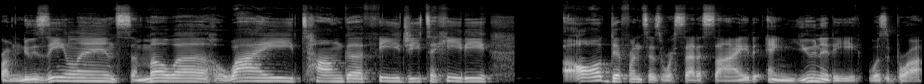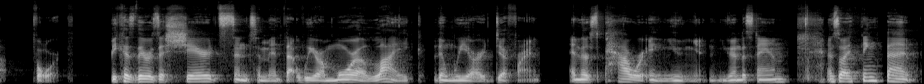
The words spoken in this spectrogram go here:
from New Zealand, Samoa, Hawaii, Tonga, Fiji, Tahiti, all differences were set aside and unity was brought forth. Because there is a shared sentiment that we are more alike than we are different. And there's power in union. You understand? And so I think that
